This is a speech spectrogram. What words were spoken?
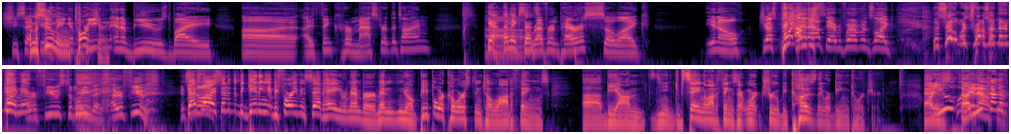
she said I'm she was assuming being torture. beaten and abused by uh, I think her master at the time. Yeah, that makes uh, sense. Reverend Parris. So like, you know, just Hey, put I'm that just- out there before everyone's like, the Salem witch trials are men in Hey, black. man. I refuse to believe this. I refuse. It's That's why I said at the beginning, before I even said, "Hey, remember, man, you know, people were coerced into a lot of things uh, beyond you know, saying a lot of things that weren't true because they were being tortured." That are is- you put are you out kind of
